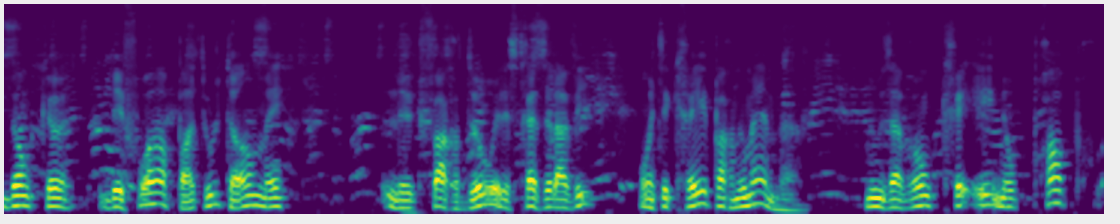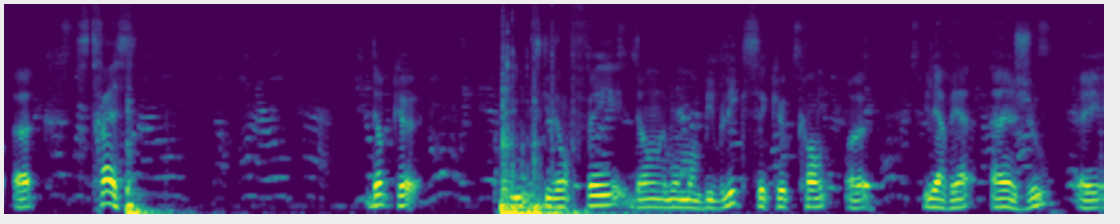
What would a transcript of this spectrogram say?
Donc, euh, des fois, pas tout le temps, mais les fardeaux et le stress de la vie ont été créés par nous-mêmes. Nous avons créé nos propres euh, stress. Donc, euh, ce qu'ils ont fait dans le moment biblique, c'est que quand il y avait un, jour et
